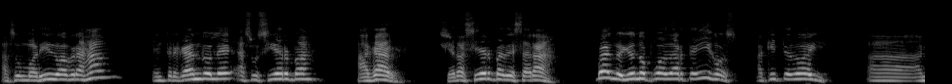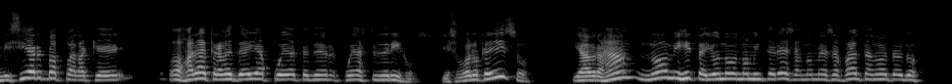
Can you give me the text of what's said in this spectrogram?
a su marido Abraham, entregándole a su sierva Agar, que era sierva de Sara. Bueno, yo no puedo darte hijos, aquí te doy a, mi sierva para que ojalá a través de ella pueda tener, puedas tener hijos. Y eso fue lo que hizo. Y Abraham, no, mi hijita, yo no, no me interesa, no me hace falta, no, no,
